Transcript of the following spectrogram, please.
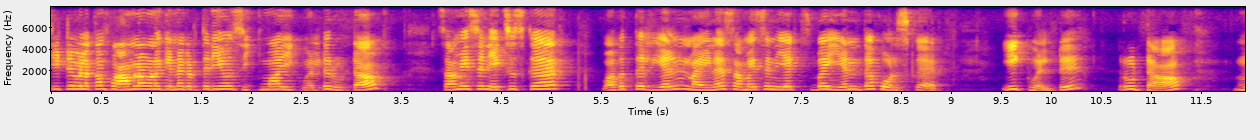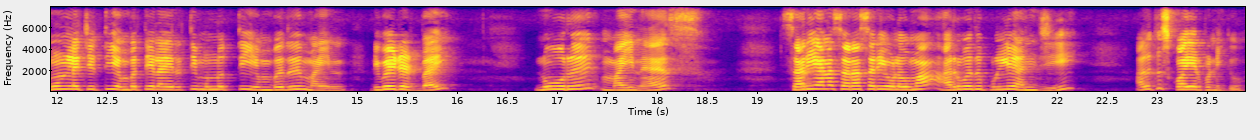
திட்ட விளக்கம் ஃபார்முலா உனக்கு என்ன கிட்ட தெரியும்? Sigma equal to root of summation x square வகுத்தல் n minus summation x by n the whole square equal to root of மூணு லட்சத்தி எண்பத்தேழாயிரத்தி முந்நூற்றி எண்பது மைன் டிவைடட் பை நூறு மைனஸ் சரியான சராசரி எவ்வளவுமா? அறுபது புள்ளி அஞ்சு. அதுக்கு ஸ்கொயர் பண்ணிக்கும்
